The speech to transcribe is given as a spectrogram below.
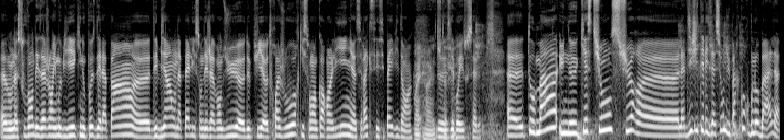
euh, on a souvent des agents immobiliers qui nous posent des lapins, des biens, on appelle, ils sont déjà vendus depuis trois jours, qui sont encore en ligne. C'est vrai que c'est pas évident hein, de se débrouiller tout seul. Thomas, une question sur la digitalisation du parcours global.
